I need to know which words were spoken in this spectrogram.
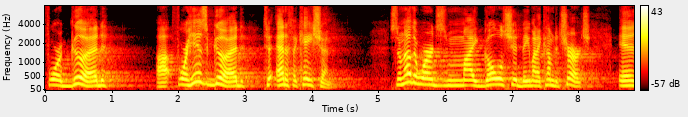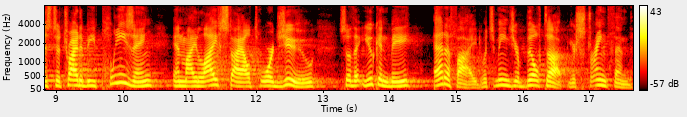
for good, uh, for his good to edification. So, in other words, my goal should be when I come to church is to try to be pleasing in my lifestyle towards you so that you can be edified, which means you're built up, you're strengthened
